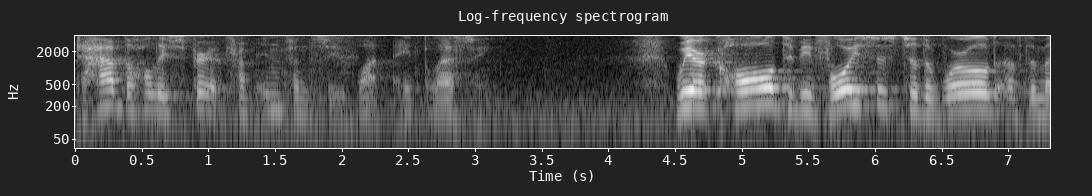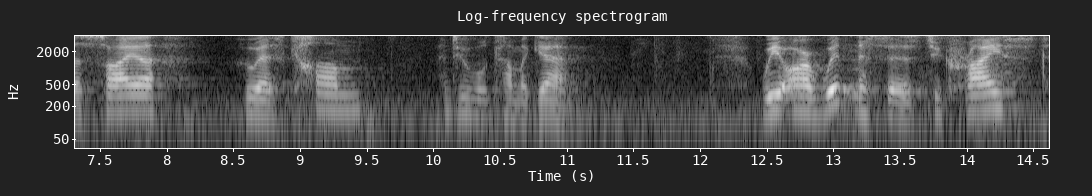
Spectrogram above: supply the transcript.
To have the Holy Spirit from infancy, what a blessing. We are called to be voices to the world of the Messiah who has come and who will come again. We are witnesses to Christ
